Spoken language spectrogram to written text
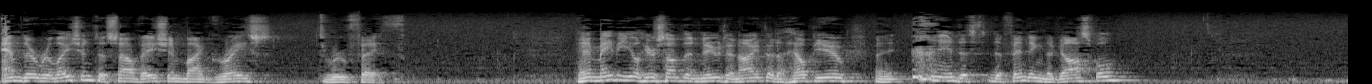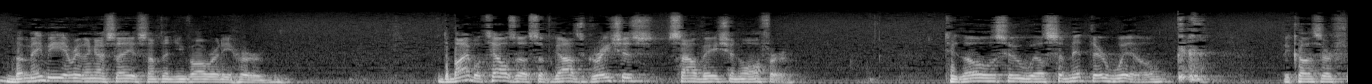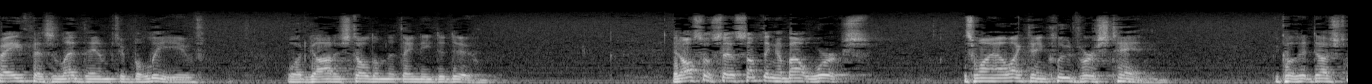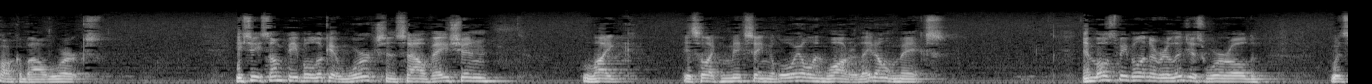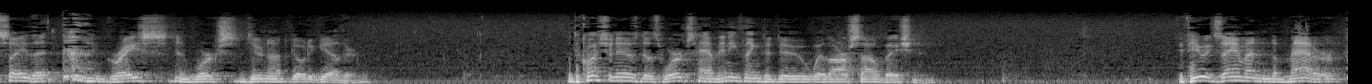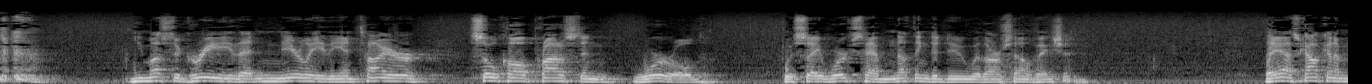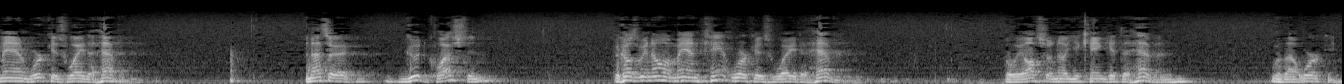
and their relation to salvation by grace through faith. And maybe you'll hear something new tonight that'll help you uh, in defending the gospel. But maybe everything I say is something you've already heard. The Bible tells us of God's gracious salvation offer to those who will submit their will because their faith has led them to believe what God has told them that they need to do. It also says something about works. That's why I like to include verse 10, because it does talk about works. You see, some people look at works and salvation like it's like mixing oil and water. They don't mix. And most people in the religious world would say that grace and works do not go together. But the question is does works have anything to do with our salvation? If you examine the matter, you must agree that nearly the entire so called Protestant world would say works have nothing to do with our salvation. They ask, How can a man work his way to heaven? And that's a good question because we know a man can't work his way to heaven. But we also know you can't get to heaven without working.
